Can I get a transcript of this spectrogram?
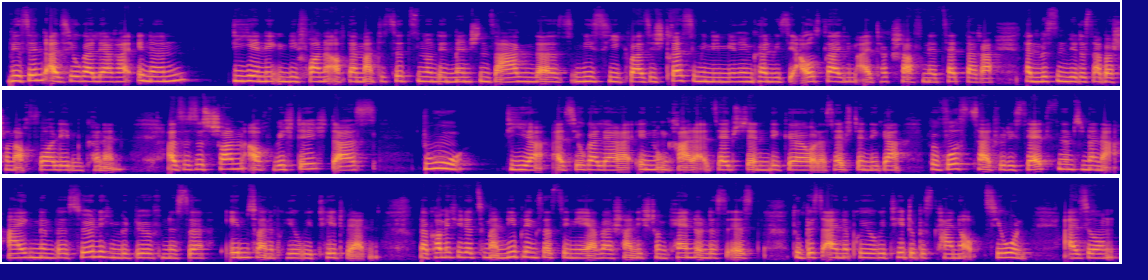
wir sind als Yoga-LehrerInnen diejenigen, die vorne auf der Matte sitzen und den Menschen sagen, dass, wie sie quasi Stress minimieren können, wie sie Ausgleich im Alltag schaffen etc., dann müssen wir das aber schon auch vorleben können. Also es ist schon auch wichtig, dass du dir als Yogalehrerin und gerade als Selbstständige oder Selbstständiger Bewusstsein für dich selbst nimmst und deine eigenen persönlichen Bedürfnisse ebenso eine Priorität werden. da komme ich wieder zu meinem Lieblingssatz, den ihr ja wahrscheinlich schon kennt und das ist, du bist eine Priorität, du bist keine Option. Also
